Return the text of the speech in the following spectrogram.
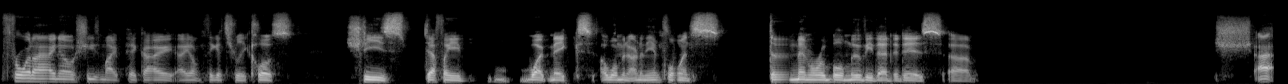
for what I know, she's my pick. I I don't think it's really close. She's definitely what makes a woman under the influence the memorable movie that it is. Um, I,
